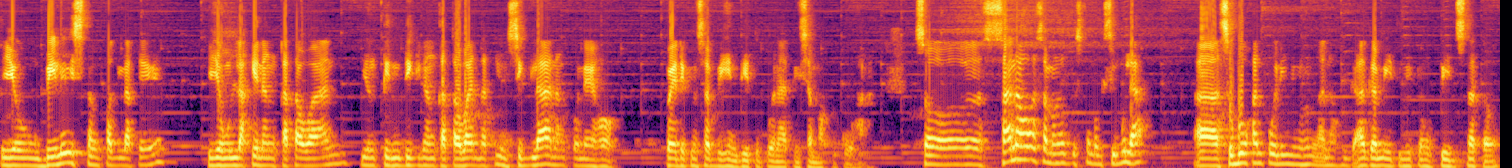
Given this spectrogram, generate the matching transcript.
yung bilis ng paglaki, yung laki ng katawan, yung tindig ng katawan, at yung sigla ng kuneho. Pwede kong sabihin, dito po natin siya makukuha. So, sana ho sa mga gusto magsimula, ah, subukan po ninyo ano, gagamitin itong feeds na to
